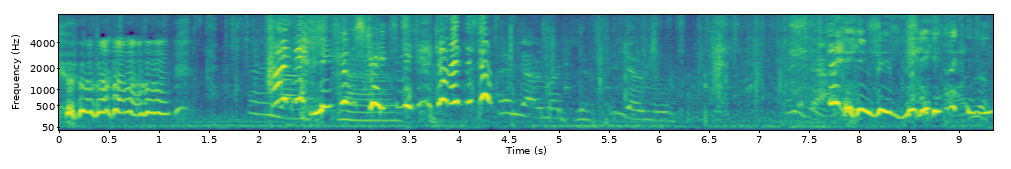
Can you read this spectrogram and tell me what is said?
Hi, baby. Come straight to me. Come on, Baby, look at you.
